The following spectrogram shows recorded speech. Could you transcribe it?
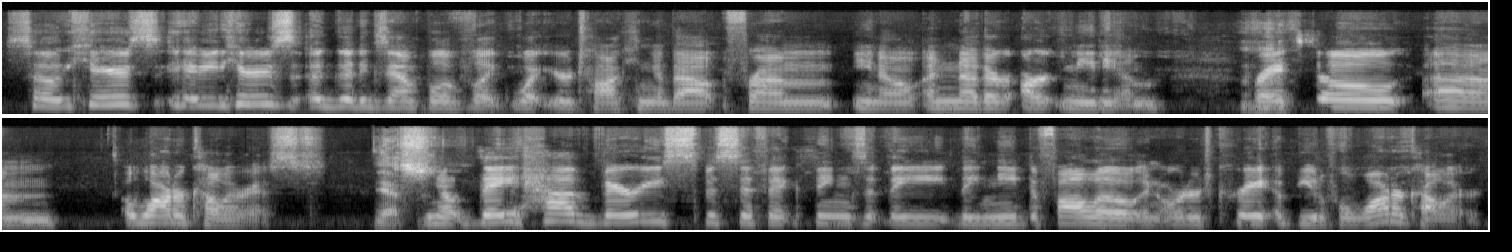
So here's I mean, here's a good example of like what you're talking about from you know another art medium mm-hmm. right? So um, a watercolorist. Yes. You know, they have very specific things that they they need to follow in order to create a beautiful watercolor.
